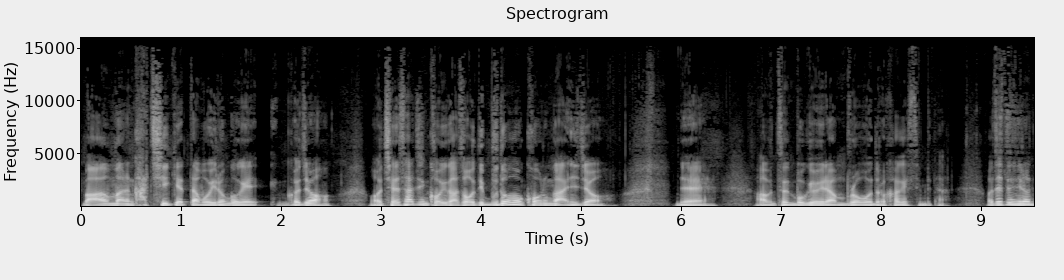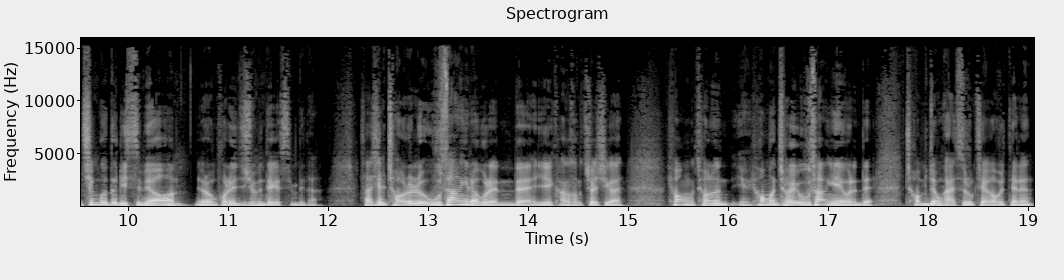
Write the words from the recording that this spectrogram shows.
마음만은 같이 있겠다, 뭐 이런 거, 거죠? 어, 제 사진 거기 가서 어디 묻어놓고 오는 거 아니죠? 예. 아무튼 목요일에 한번 물어보도록 하겠습니다. 어쨌든 이런 친구들 있으면 여러분 보내주시면 되겠습니다. 사실 저를 우상이라고 그랬는데, 예, 강성철 씨가 형, 저는, 형은 저의 우상이에요. 그런데 점점 갈수록 제가 볼 때는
